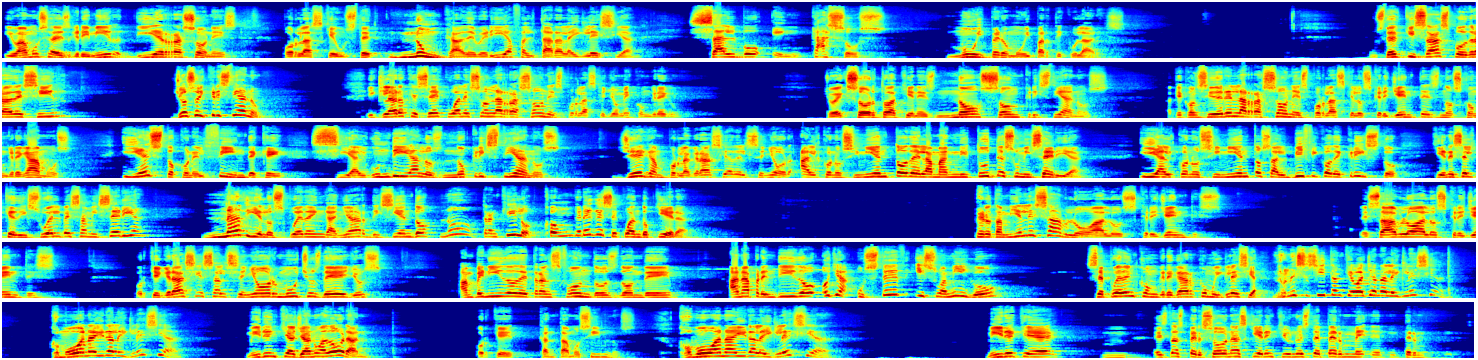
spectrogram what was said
y vamos a esgrimir 10 razones por las que usted nunca debería faltar a la iglesia, salvo en casos muy pero muy particulares. Usted quizás podrá decir, yo soy cristiano, y claro que sé cuáles son las razones por las que yo me congrego. Yo exhorto a quienes no son cristianos a que consideren las razones por las que los creyentes nos congregamos, y esto con el fin de que si algún día los no cristianos llegan por la gracia del Señor al conocimiento de la magnitud de su miseria y al conocimiento salvífico de Cristo, quien es el que disuelve esa miseria, nadie los pueda engañar diciendo, no, tranquilo, congréguese cuando quiera. Pero también les hablo a los creyentes. Les hablo a los creyentes porque gracias al Señor muchos de ellos han venido de trasfondos donde han aprendido, oye, usted y su amigo se pueden congregar como iglesia. No necesitan que vayan a la iglesia. ¿Cómo van a ir a la iglesia? Miren que allá no adoran, porque cantamos himnos. ¿Cómo van a ir a la iglesia? Mire que mm, estas personas quieren que uno esté eh,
